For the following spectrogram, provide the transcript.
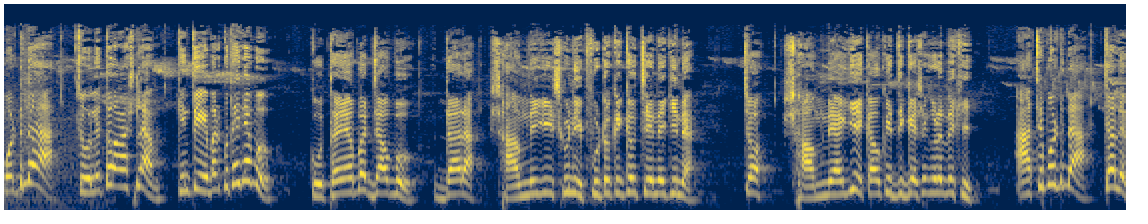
পল্টুদা চলে তো আসলাম কিন্তু এবার কোথায় যাব? কোথায় আবার যাব? দাঁড়া সামনে গিয়ে শুনি ফুটোকে কেউ চেনে কিনা। চ সামনে আগিয়ে কাউকে জিজ্ঞাসা করে দেখি। আচ্ছা পল্টুদা চলো।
